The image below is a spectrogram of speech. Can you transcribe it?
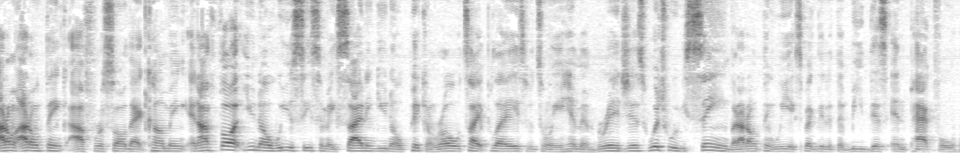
I don't I don't think I foresaw that coming. And I thought, you know, we would see some exciting, you know, pick and roll type plays between him and Bridges, which we've seen, but I don't think we expected it to be this impactful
